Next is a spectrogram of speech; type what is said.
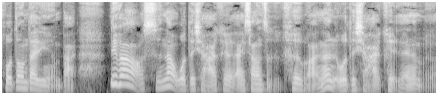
活动带领人班，丽芳老师，那我的小孩可以来上这个课吗？那我的小孩可以在那边，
